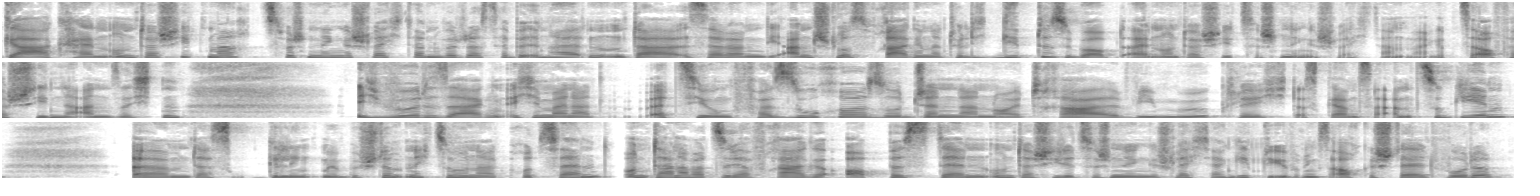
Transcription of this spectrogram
gar keinen Unterschied macht zwischen den Geschlechtern, würde das ja beinhalten. Und da ist ja dann die Anschlussfrage natürlich, gibt es überhaupt einen Unterschied zwischen den Geschlechtern? Da gibt es ja auch verschiedene Ansichten. Ich würde sagen, ich in meiner Erziehung versuche, so genderneutral wie möglich das Ganze anzugehen. Ähm, das gelingt mir bestimmt nicht zu 100 Prozent. Und dann aber zu der Frage, ob es denn Unterschiede zwischen den Geschlechtern gibt, die übrigens auch gestellt wurde.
